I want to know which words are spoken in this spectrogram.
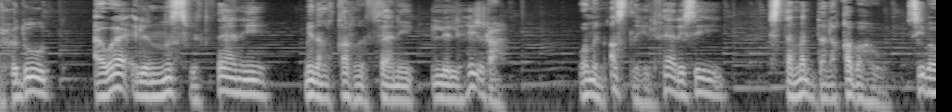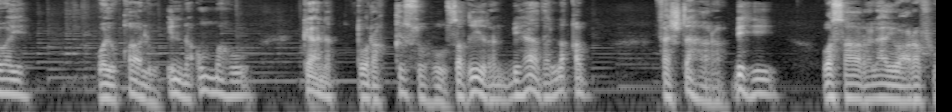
حدود أوائل النصف الثاني من القرن الثاني للهجرة ومن أصله الفارسي استمد لقبه سيبويه ويقال إن أمه كانت ترقصه صغيرا بهذا اللقب فاشتهر به وصار لا يعرف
